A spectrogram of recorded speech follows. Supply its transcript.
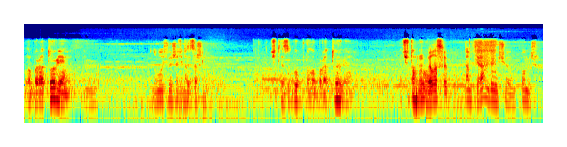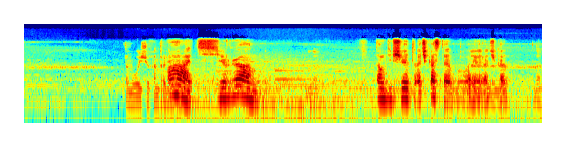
Лаборатория. Мгм. Ну мы всего лишь один раз за- прошли. Что-то забыл про лабораторию. А что там было? голосуй. Там тиран был еще, помнишь? Там его еще контролировали. А, тиран. Ну да. Там, где еще это очкастая была. Да, да, да, очка. да, да.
